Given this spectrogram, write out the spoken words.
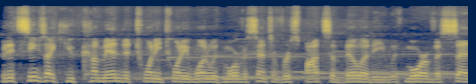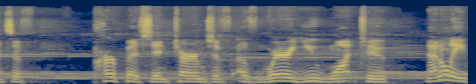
but it seems like you come into 2021 with more of a sense of responsibility, with more of a sense of purpose in terms of, of where you want to not only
